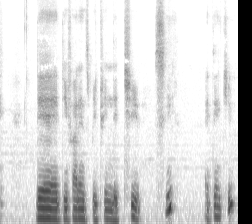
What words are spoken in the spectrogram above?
the difference between the two. See i thank you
